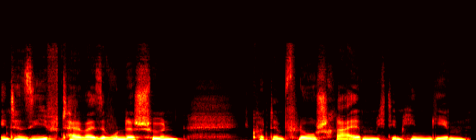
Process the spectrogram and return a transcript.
intensiv, teilweise wunderschön. Ich konnte im Flow schreiben, mich dem hingeben.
